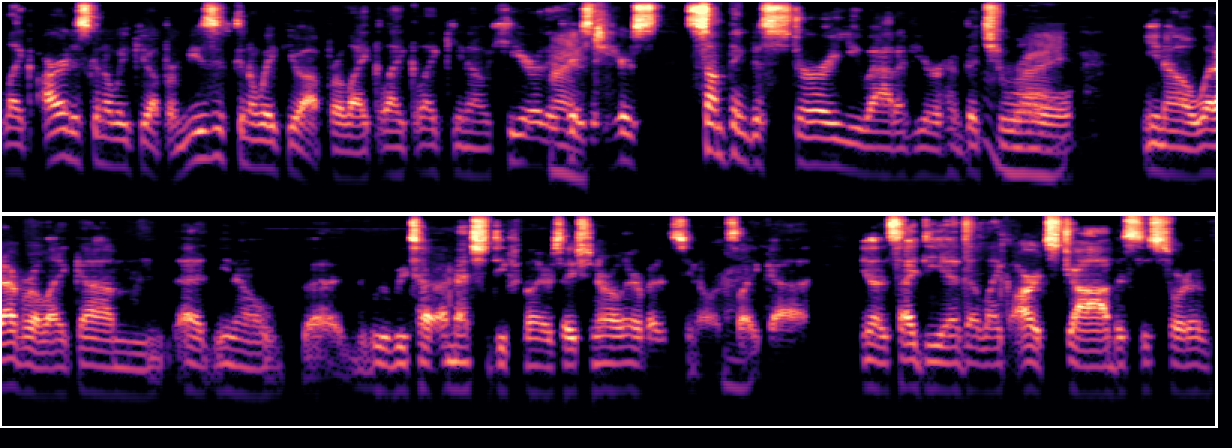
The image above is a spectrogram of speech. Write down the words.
like art is going to wake you up, or music's going to wake you up, or like, like, like, you know, here, here's, Right. here's something to stir you out of your habitual Right. you know, whatever, like, um, uh, you know, uh, we, we ta- I mentioned defamiliarization earlier, but it's, you know, it's Right. like, uh, you know, this idea that like art's job is to sort of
